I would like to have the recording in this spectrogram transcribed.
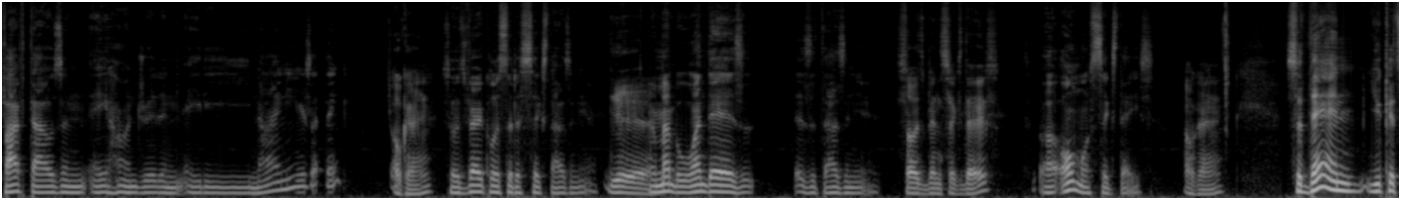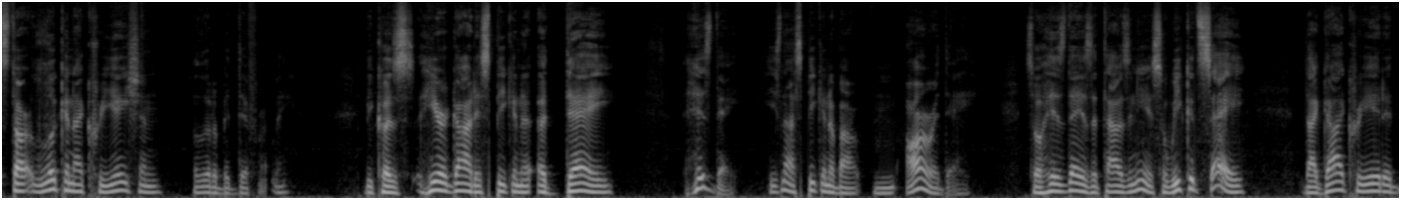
5889 years i think Okay. so it's very close to the 6000 year Yeah. remember one day is is a thousand years So it's been six days. uh, almost six days Okay. so then you could start looking at creation a little bit differently because here god is speaking a, a day his day he's not speaking about our day so his day is a thousand years so we could say that god created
